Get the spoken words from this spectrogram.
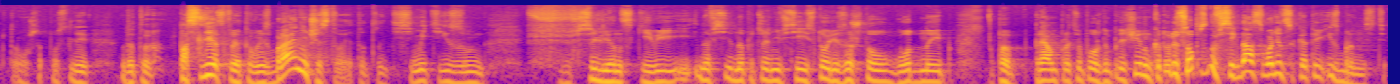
Потому что после вот этого, последствия этого избранничества, этот антисемитизм вселенский, и на, все, на протяжении всей истории за что угодно, и по прямо противоположным причинам, которые, собственно, всегда сводятся к этой избранности.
